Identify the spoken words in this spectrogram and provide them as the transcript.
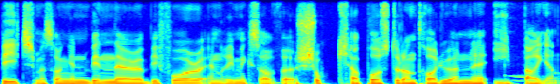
Beach med sangen Been There Before, en remix av eh, Sjokk her på Studentradioen eh, i Bergen.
